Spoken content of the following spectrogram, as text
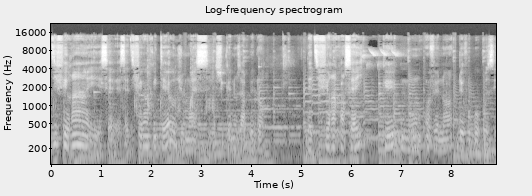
différents, et ces, différents critères, ou du moins ce que nous appelons des différents conseils que nous venons de vous proposer.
